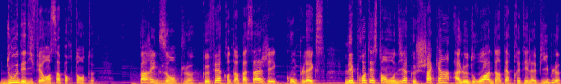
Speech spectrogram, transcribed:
D'où des différences importantes. Par exemple, que faire quand un passage est complexe? Les protestants vont dire que chacun a le droit d'interpréter la Bible,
